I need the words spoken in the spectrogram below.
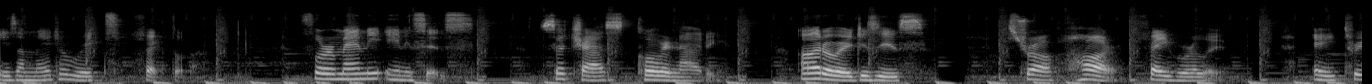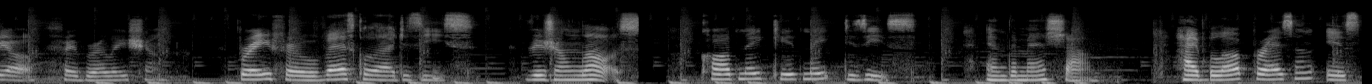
is a major risk factor for many illnesses, such as coronary artery disease, stroke, heart failure, atrial fibrillation, peripheral vascular disease, vision loss, chronic kidney disease, and dementia. High blood pressure is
